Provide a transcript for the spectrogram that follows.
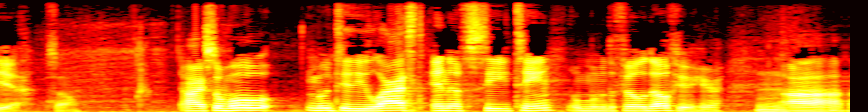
Yeah. So All right, so we'll move to the last NFC team. We'll move to Philadelphia here. Uh,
